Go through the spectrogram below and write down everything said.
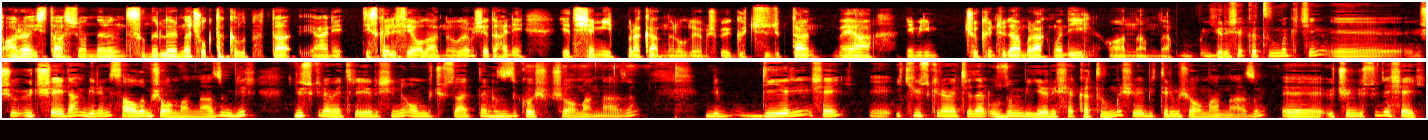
ara istasyonların sınırlarına çok takılıp da yani diskalifiye olanlar oluyormuş ya da hani yetişemeyip bırakanlar oluyormuş. Böyle güçsüzlükten veya ne bileyim çöküntüden bırakma değil o anlamda. Yarışa katılmak için e, şu üç şeyden birini sağlamış olman lazım. Bir, 100 kilometre yarışını 10,5 saatten hızlı koşmuş olman lazım. Bir diğeri şey 200 e, kilometreden uzun bir yarışa katılmış ve bitirmiş olman lazım. E, üçüncüsü de şey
